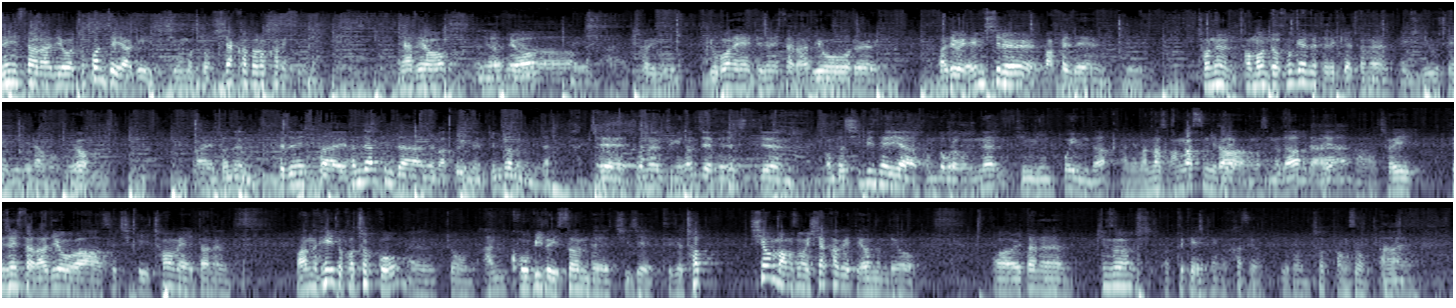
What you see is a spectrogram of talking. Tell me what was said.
대저니스타 라디오 첫 번째 이야기 지금부터 시작하도록 하겠습니다. 안녕하세요. 안녕하세요. 네, 아, 저희 요번에 대저니스타 라디오를 라디오 MC를 맡게 된 그, 저는 저 먼저 소개를 드릴게요. 저는 MC 유재민이라고 하고요. 아, 저는 대저니스타의 현장 팀장을 맡고 있는 김선웅입니다. 네, 저는 지금 현재 대전 시티즌 under 12세 이하 감독을 하고 있는 김민호입니다. 아, 네, 만나서 반갑습니다. 네, 반갑습니다. 반갑습니다. 네. 아, 저희 데제니스타 라디오가 솔직히 처음에 일단은 많은 회의도 거쳤고 예, 좀 안, 고비도 있었는데 이제 드디어 첫 시험 방송을 시작하게 되었는데요. 어, 일단은 김선 씨 어떻게 생각하세요? 이번 첫 방송. 아,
